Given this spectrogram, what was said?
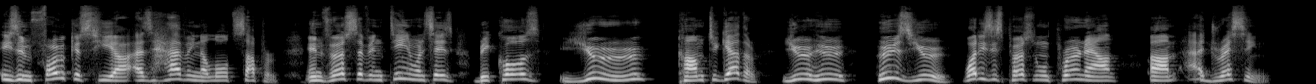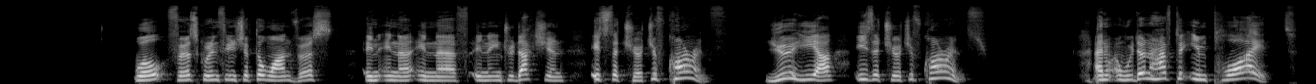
is in focus here as having the Lord's Supper. In verse 17, when it says, because you come together. You who, who's you? What is this personal pronoun, um, addressing? Well, First Corinthians chapter 1, verse, in, in, a, in, a, in the introduction, it's the church of Corinth. You here is the church of Corinth. And we don't have to imply it.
